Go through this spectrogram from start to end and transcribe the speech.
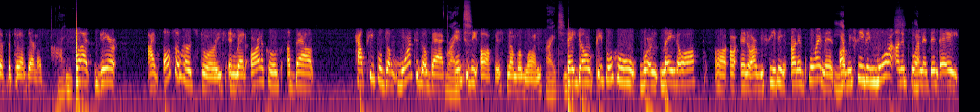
of the pandemic. But there, I've also heard stories and read articles about how people don't want to go back Right. into the office. Number one, Right. they don't. People who were laid off uh, or, and are receiving unemployment are receiving more unemployment than they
